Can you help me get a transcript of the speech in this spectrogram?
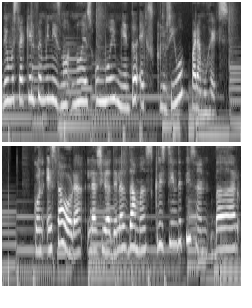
demuestra que el feminismo no es un movimiento exclusivo para mujeres. Con esta obra, La ciudad de las damas, Christine de Pizan va a dar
